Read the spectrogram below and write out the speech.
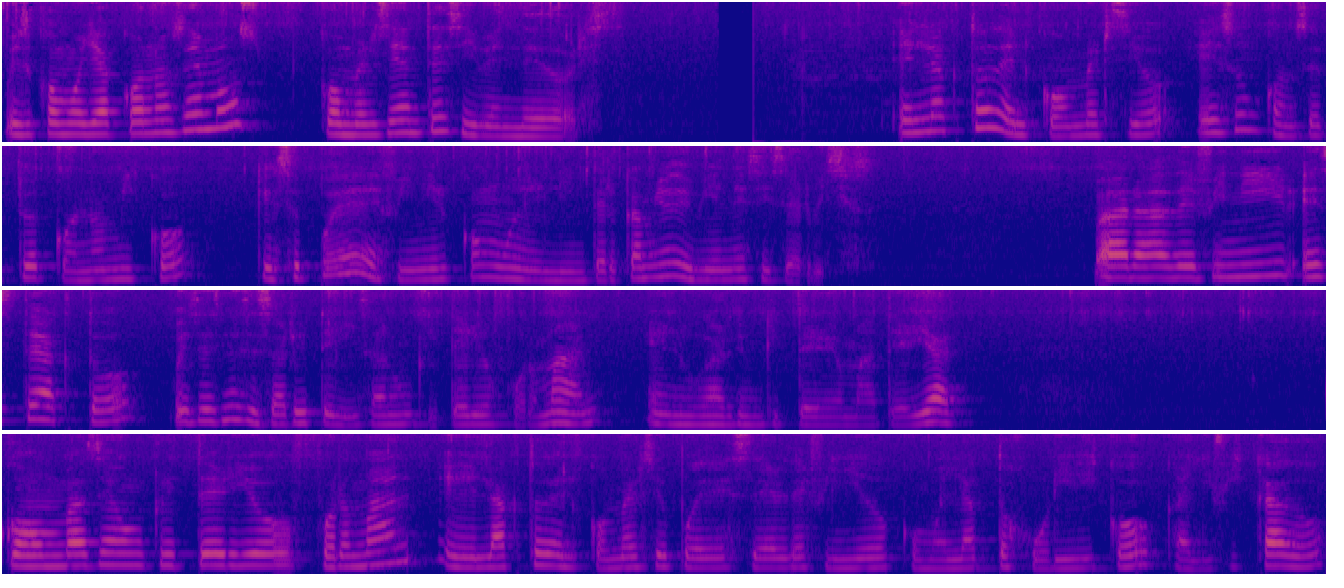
Pues como ya conocemos, comerciantes y vendedores. El acto del comercio es un concepto económico que se puede definir como el intercambio de bienes y servicios. Para definir este acto, pues es necesario utilizar un criterio formal en lugar de un criterio material. Con base a un criterio formal, el acto del comercio puede ser definido como el acto jurídico calificado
